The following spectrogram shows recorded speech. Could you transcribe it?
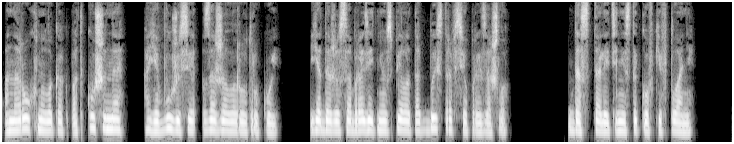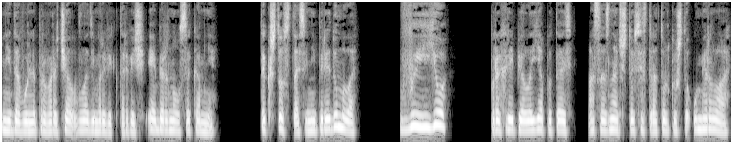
Она рухнула, как подкушенная, а я в ужасе зажала рот рукой. Я даже сообразить не успела, так быстро все произошло. Достали эти нестыковки в плане. Недовольно проворчал Владимир Викторович и обернулся ко мне. «Так что, Стася, не передумала?» «Вы ее...» — прохрипела я, пытаясь осознать, что сестра только что умерла.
